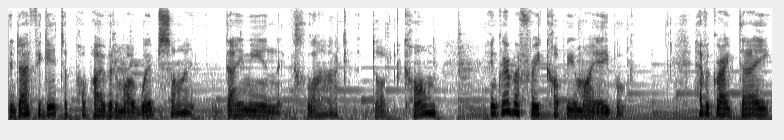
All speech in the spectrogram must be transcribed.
And don't forget to pop over to my website, damianclark.com, and grab a free copy of my ebook. Have a great day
